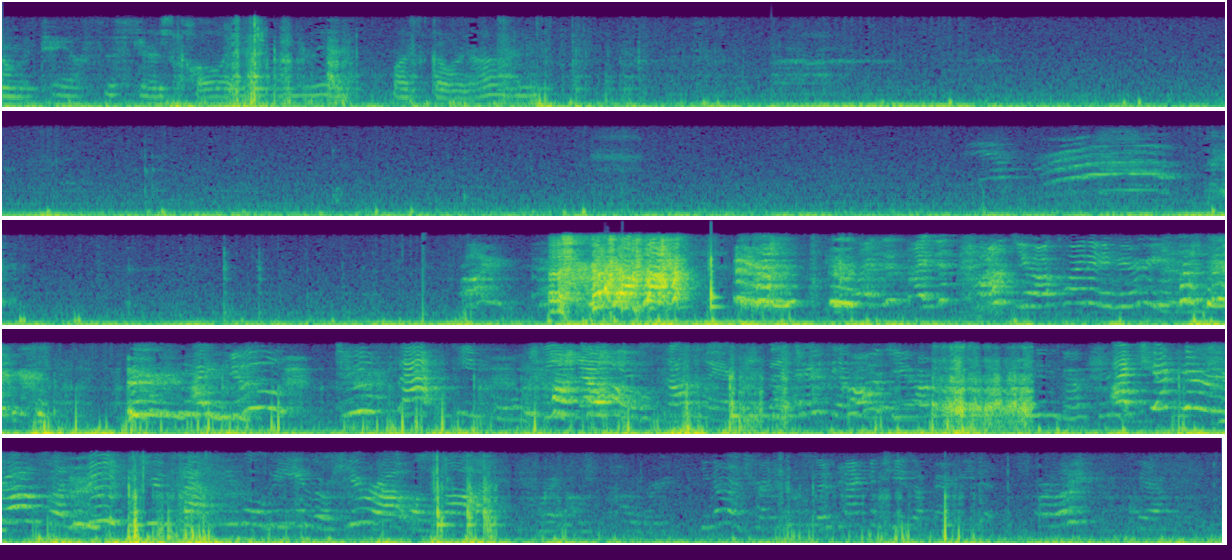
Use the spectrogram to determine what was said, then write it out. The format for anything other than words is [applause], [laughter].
So Mateo's sister is calling. What's going on? [laughs] I just I just called you. How come I didn't hear you? [laughs]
